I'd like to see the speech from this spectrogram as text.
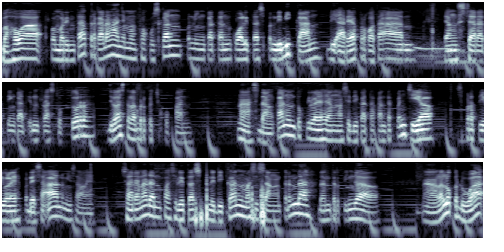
bahwa pemerintah terkadang hanya memfokuskan peningkatan kualitas pendidikan di area perkotaan yang secara tingkat infrastruktur jelas telah berkecukupan. Nah, sedangkan untuk wilayah yang masih dikatakan terpencil, seperti wilayah pedesaan misalnya, sarana dan fasilitas pendidikan masih sangat rendah dan tertinggal. Nah, lalu kedua,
